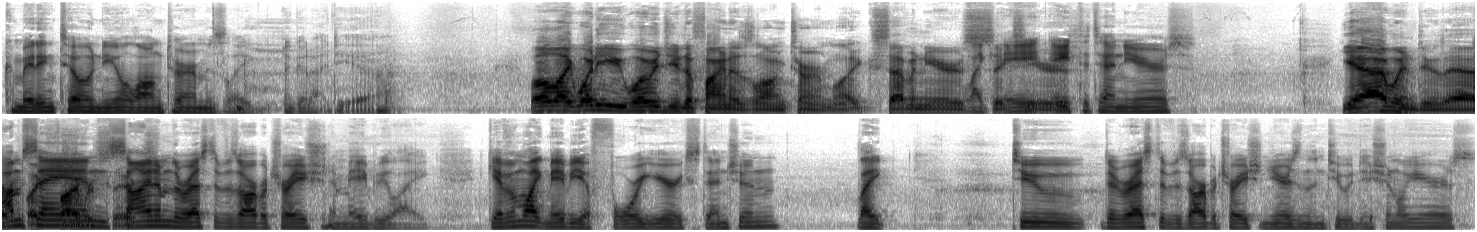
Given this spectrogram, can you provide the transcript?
committing to O'Neill long term is like a good idea. Well, like, what do you what would you define as long term? Like seven years, Like six eight, years? eight to ten years. Yeah, I wouldn't do that. I'm Like saying sign him the rest of his arbitration and maybe like give him like maybe a four year extension, like to the rest of his arbitration years and then two additional years.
